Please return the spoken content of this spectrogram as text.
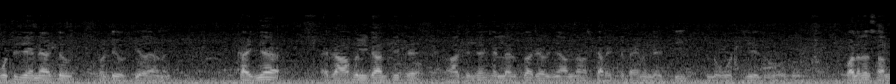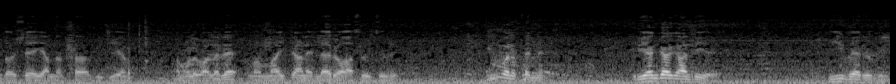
വോട്ട് ചെയ്യാനായിട്ട് വണ്ടി കഴിഞ്ഞ രാഹുൽ ഗാന്ധിയുടെ അതിന് എല്ലാവർക്കും അറിയാം. ഞാൻ കറക്റ്റ് ടൈമിൽ എത്തി. എന്ന് വോട്ട് ചെയ്തു പോകുന്നു. വളരെ സന്തോഷമായി അന്നത്തെ വിജയം നമ്മൾ വളരെ നന്നായിട്ടാണ് എല്ലാവരും ആസ്വദിച്ചത്. ഇതുപോലെ തന്നെ പ്രിയങ്ക ഗാന്ധിയെ ഈ വരവിൽ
